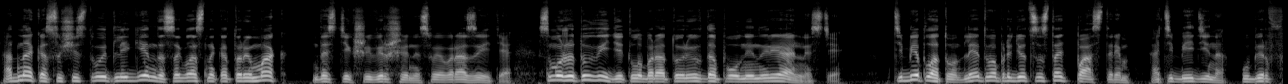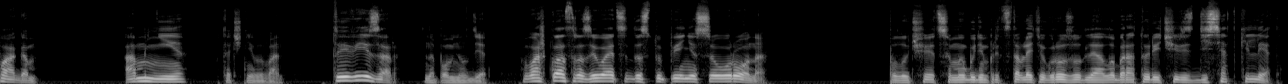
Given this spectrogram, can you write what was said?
Однако существует легенда, согласно которой маг, достигший вершины своего развития, сможет увидеть лабораторию в дополненной реальности. Тебе, Платон, для этого придется стать пастырем, а тебе, Дина, уберфагом. «А мне?» — уточнил Иван. «Ты визор», — напомнил дед. Ваш класс развивается до ступени Саурона. Получается, мы будем представлять угрозу для лаборатории через десятки лет,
